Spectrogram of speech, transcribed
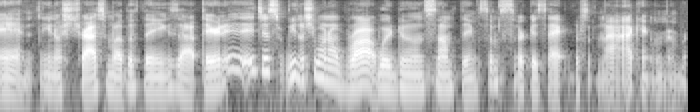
and you know she tried some other things out there. And it, it, just you know she went on broadway doing something some circus act or something. I, I can't remember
